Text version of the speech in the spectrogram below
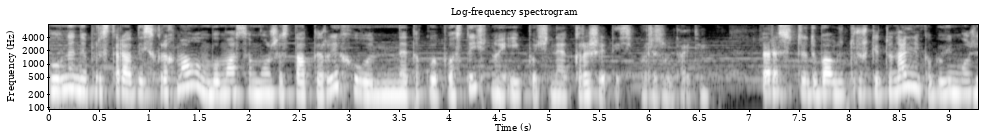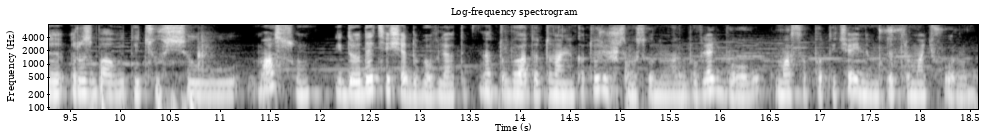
Головне не пристаратись з крахмалом, бо маса може стати рихлою, не такою пластичною і почне кришитись в результаті. Зараз я додавлю трошки тональника, бо він може розбавити цю всю масу і доведеться ще додати. Надто багато тональника теж смислу немає додати, бо маса потече і не буде тримати форму.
